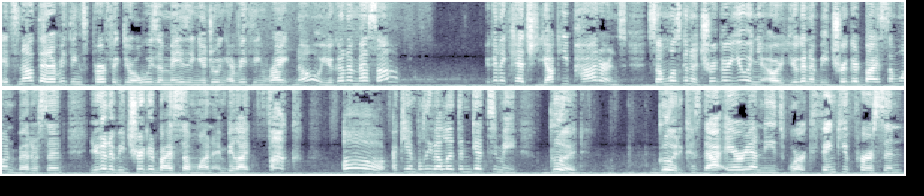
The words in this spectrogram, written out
It's not that everything's perfect. You're always amazing. You're doing everything right. No, you're going to mess up. You're going to catch yucky patterns. Someone's going to trigger you and you, or you're going to be triggered by someone. Better said, you're going to be triggered by someone and be like, fuck. Oh, I can't believe I let them get to me. Good. Good. Cause that area needs work. Thank you, person.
